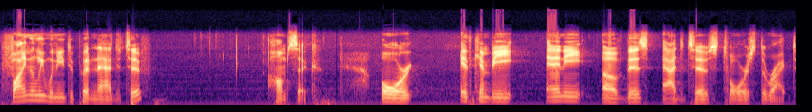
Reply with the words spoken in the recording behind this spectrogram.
Finally, we need to put an adjective, homesick. Or it can be any of these adjectives towards the right.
